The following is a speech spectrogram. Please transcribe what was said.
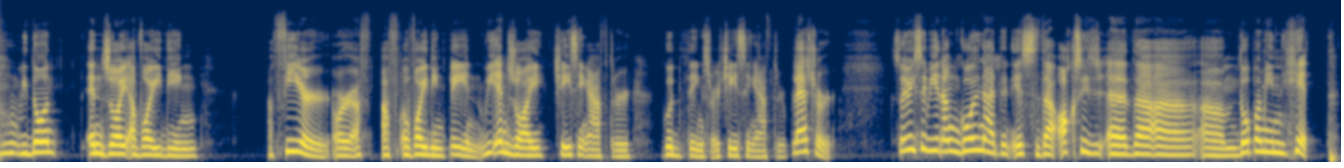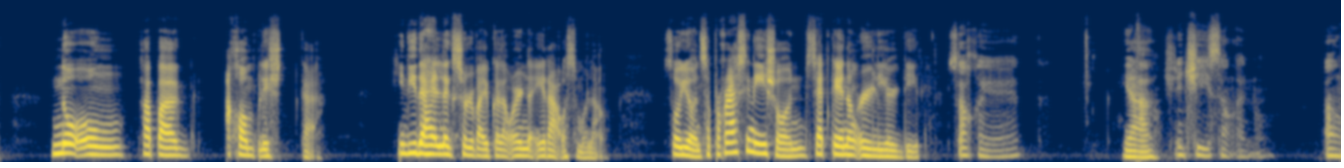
we don't enjoy avoiding a fear or of, of avoiding pain. We enjoy chasing after good things or chasing after pleasure. So, ibig sabihin, ang goal natin is the, oxy, uh, the uh, um, dopamine hit noong kapag accomplished ka. Hindi dahil nag-survive ka lang or nairaos mo lang. So, yon Sa procrastination, set kayo ng earlier date. Sakit. Yeah. Chinichase ang ano, ang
